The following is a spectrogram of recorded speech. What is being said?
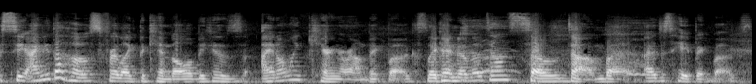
See, I need the host for like the Kindle because I don't like carrying around big books. Like I know that sounds so dumb, but I just hate big books.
